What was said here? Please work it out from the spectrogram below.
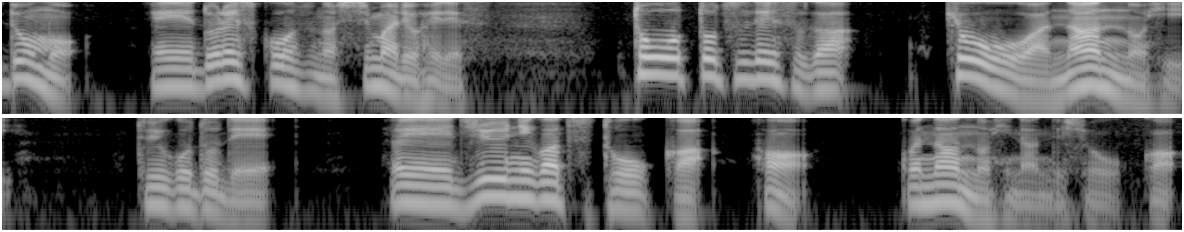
どうも、えードレスコーズの島良平です。唐突ですが今日は何の日？ということで、えー12月10日。はあこれ何の日なんでしょうか？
